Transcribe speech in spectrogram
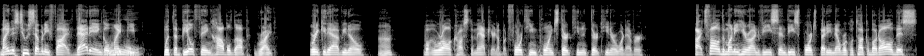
Minus two seventy five. That angle might be with the Beal thing hobbled up, Right. where he could have you know. Uh-huh. Well, we're all across the map here now, but fourteen points, thirteen and thirteen or whatever. All right, let's follow the money here on VSIN, the Sports Betting Network. We'll talk about all this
